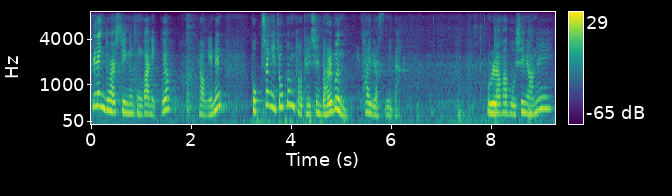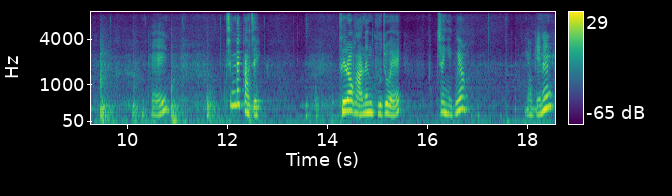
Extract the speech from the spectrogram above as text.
힐링도 할 수 있는 공간이 있고요. 여기는 복층이 조금 더 대신 넓은 타입이었습니다. 올라가 보시면은 이렇게 침대까지 들어가는 구조의 복층이고요. 여기는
